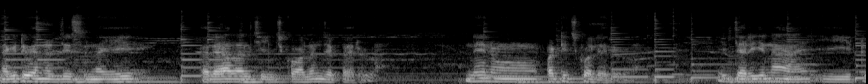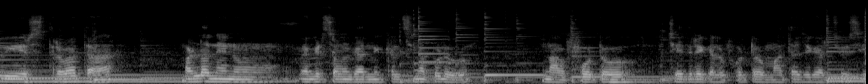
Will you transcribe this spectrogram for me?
నెగిటివ్ ఎనర్జీస్ ఉన్నాయి పరిహారాలు చేయించుకోవాలని చెప్పారు. నేను పట్టించుకోలేదు. ఇది జరిగిన ఈ టూ ఇయర్స్ తర్వాత మళ్ళీ నేను వెంకటస్వామి గారిని కలిసినప్పుడు నా ఫోటో చేతిరేఖల ఫోటో మాతాజీ గారు చూసి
